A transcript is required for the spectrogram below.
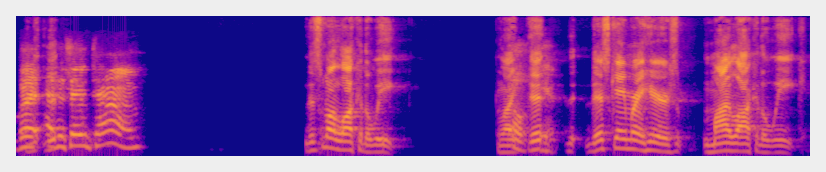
but at the same time, This is my lock of the week. Like Oh, thi- yeah. this game right here is my lock of the week.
